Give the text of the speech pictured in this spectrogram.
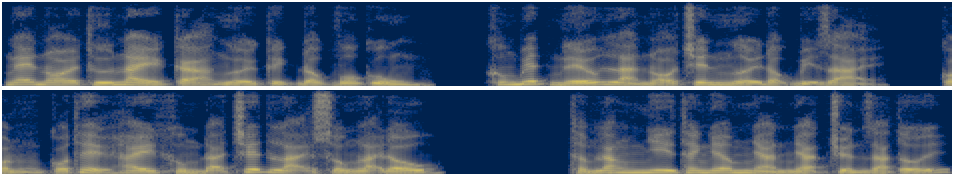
nghe nói thứ này cả người kịch độc vô cùng, không biết nếu là nó trên người độc bị giải, còn có thể hay không đã chết lại sống lại đâu. Thẩm lăng nhi thanh âm nhàn nhạt truyền ra tới.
